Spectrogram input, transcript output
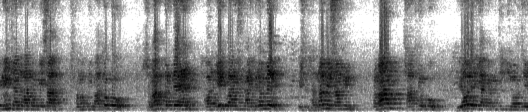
इन्हीं चंद बातों के साथ हम अपनी बातों को समाप्त करते हैं और एक बार इस कार्यक्रम में, इस धरना में शामिल तमाम साथियों को बिरौल एरिया कमेटी की ओर से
